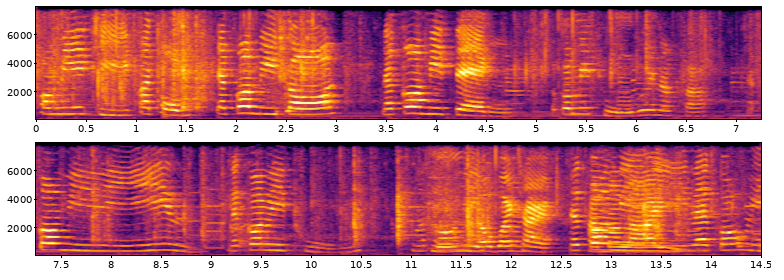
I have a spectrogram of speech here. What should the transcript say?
เขามีขีผสมแล้วก็มีช้อน แล้วก็มีแต่ง แล้วก็มีถุงด้วยนะคะ แล้วก็มีนิ้วแล้วก็มีถุงถุงมีเอาไว้ใส่แล้วก็มีแล้วก็มี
